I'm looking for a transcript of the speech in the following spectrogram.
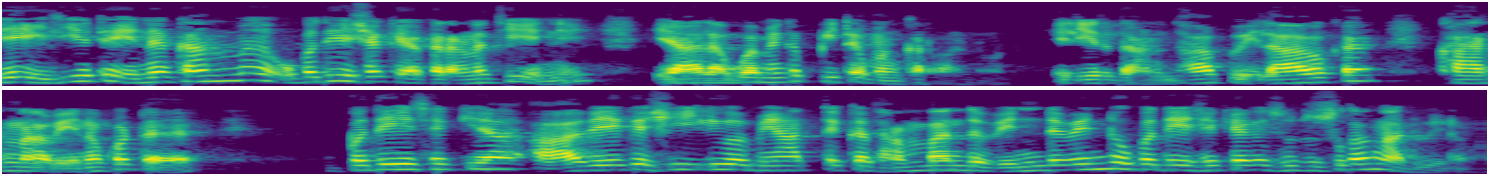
ඒ එළියට එනකම්ම උපදේශකයා කරන්න තියෙන්නේ එයා ලව්ව මේක පිටමං කරවන්න ඕන. එළියට දාන දාපු වෙලාවක කාරණා වෙනකොට උපදේශකයා ආවේගශීලීව මෙයාත් එක්ක සම්බන්ධ වෙන්න වෙන්න උපදේශකයාගේ සුදුසුකම් අඩු වෙනවා.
